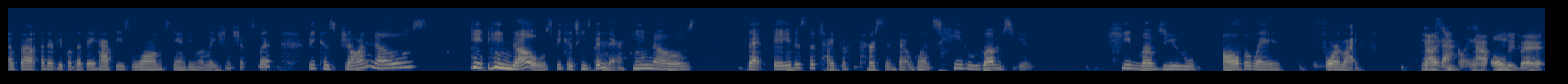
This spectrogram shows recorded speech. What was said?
about other people that they have these long-standing relationships with because john knows he he knows because he's been there. He knows that abe is the type of person that once he loves you he loves you all the way for life. Not, exactly. not only that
